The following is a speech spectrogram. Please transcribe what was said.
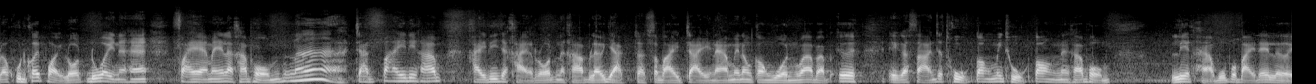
แล้วคุณค่อยปล่อยรถด้วยนะฮะ แฟร์ไหมล่ะครับผมน่าจัดไปดีครับ ใครที่จะขายรถนะครับ แล้วอยากจะสบายใจนะ ไม่ต้องกังวลว่าแบบเออเอกสารจะถูกต้องไม่ถูกต้องนะครับผม เรียกหาวูปบายได้เลย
